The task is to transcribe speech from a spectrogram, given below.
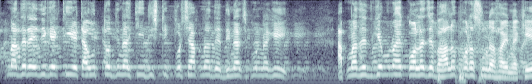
আপনাদের এইদিকে কি এটা উত্তর দিনাজ কি ডিস্ট্রিক্ট পড়ছে আপনাদের? দিনাজপুর নাকি? আপনাদের দিকে মনে হয় কলেজে ভালো পড়াশোনা হয় নাকি?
